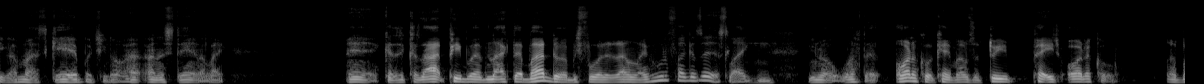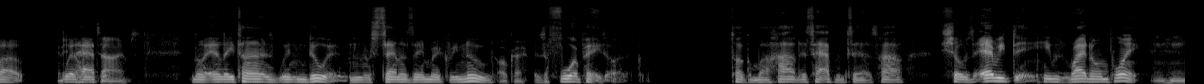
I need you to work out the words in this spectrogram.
I'm not scared, but you know, I understand. I'm like, man, because because I people have knocked at my door before that. I'm like, who the fuck is this? Like, Mhm. you know, once the article came out, it was a three page article about In what LA happened. Times. No, LA Times wouldn't do it. And the San Jose Mercury News. Okay. It's a four page article talking about how this happened to us, how shows everything. He was right on point. hmm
